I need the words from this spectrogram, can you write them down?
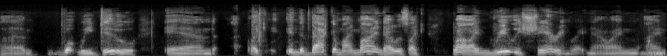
um, what we do. And like in the back of my mind i was like wow i'm really sharing right now. I'm mm-hmm. i'm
